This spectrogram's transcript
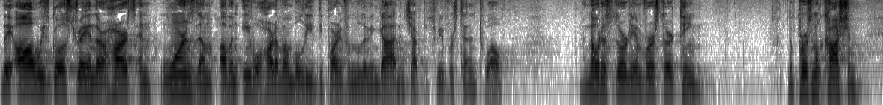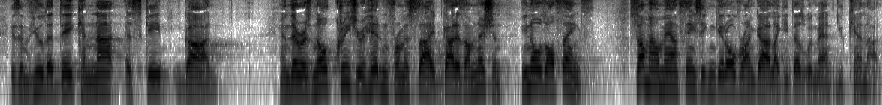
they always go astray in their hearts and warns them of an evil heart of unbelief departing from the living God in chapter 3, verse 10 and 12. Notice thirdly in verse 13, the personal caution is in view that they cannot escape God. And there is no creature hidden from his sight. God is omniscient. He knows all things. Somehow man thinks he can get over on God like he does with man. You cannot.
